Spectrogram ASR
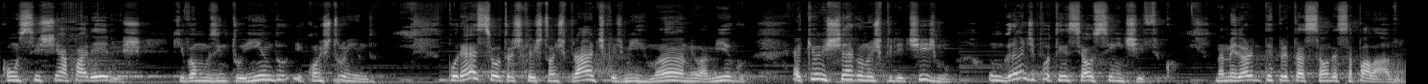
consiste em aparelhos que vamos intuindo e construindo. Por essas e outras questões práticas, minha irmã, meu amigo, é que eu enxergo no Espiritismo um grande potencial científico, na melhor interpretação dessa palavra.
